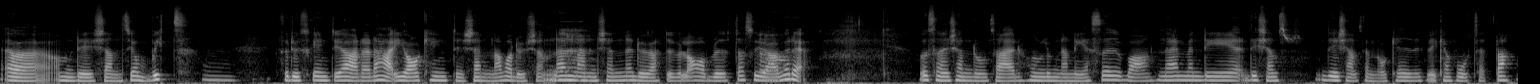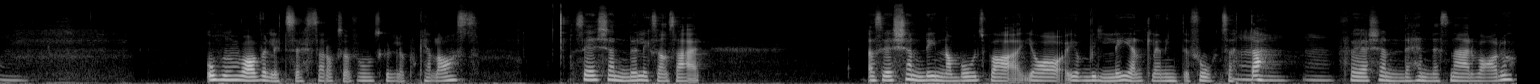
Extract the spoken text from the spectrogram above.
Eh, om det känns jobbigt. Mm. För du ska inte göra det här. Jag kan ju inte känna vad du känner Nej. men känner du att du vill avbryta så Ja. gör vi det. Och sen kände hon så här, hon lugnade ner sig och bara, nej men det, det, känns, det känns ändå okej, vi kan fortsätta. Mm. Och hon var väldigt stressad också för hon skulle på kalas. Så jag kände liksom så här. Alltså jag kände inombords bara, jag, jag ville egentligen inte fortsätta. Mm. Mm. För jag kände hennes närvaro.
